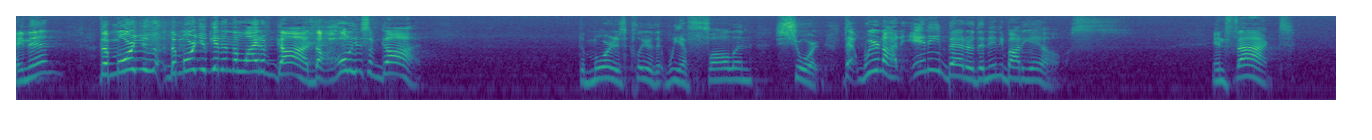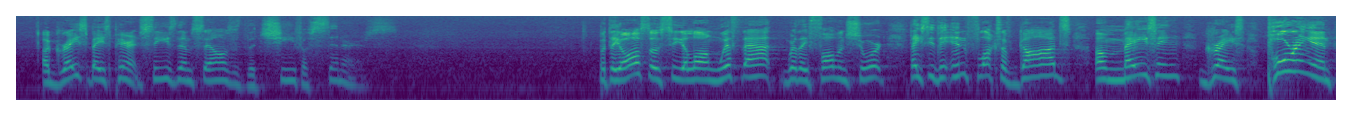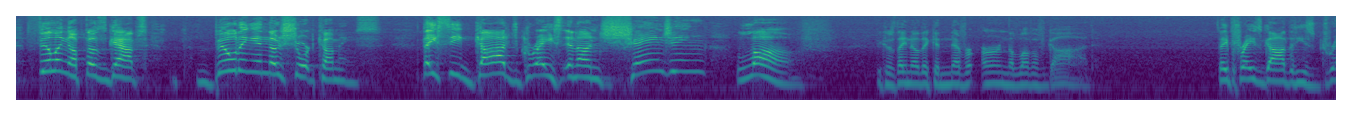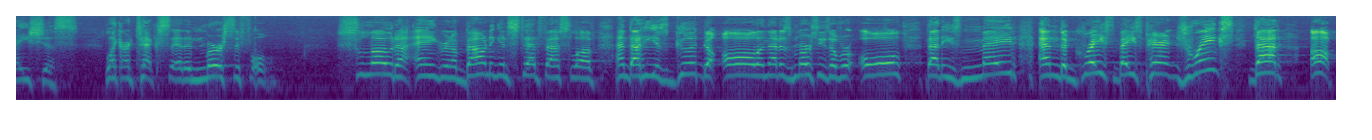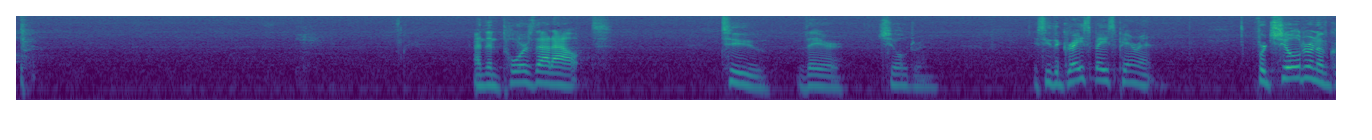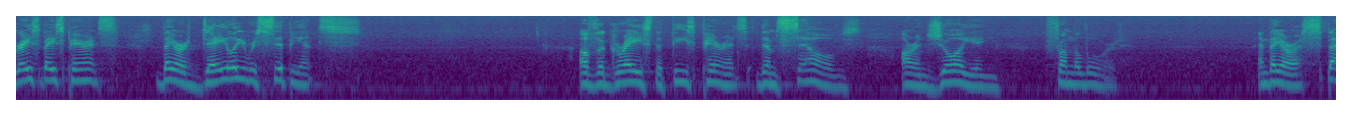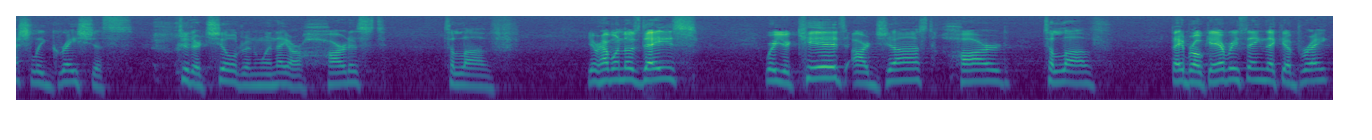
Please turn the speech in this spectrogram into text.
Amen? The more you, the more you get in the light of God, the holiness of God, the more it is clear that we have fallen short, that we're not any better than anybody else. In fact, a grace based parent sees themselves as the chief of sinners. But they also see, along with that, where they've fallen short, they see the influx of God's amazing grace pouring in, filling up those gaps, building in those shortcomings. They see God's grace in unchanging love because they know they can never earn the love of God. They praise God that He's gracious, like our text said, and merciful slow to anger, and abounding in steadfast love, and that he is good to all, and that his mercy is over all that he's made. And the grace based parent drinks that up. And then pours that out to their children. You see, the grace based parent, for children of grace based parents, they are daily recipients of the grace that these parents themselves are enjoying from the Lord. And they are especially gracious to their children when they are hardest to love. You ever have one of those days where your kids are just hard to love? They broke everything they could break.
